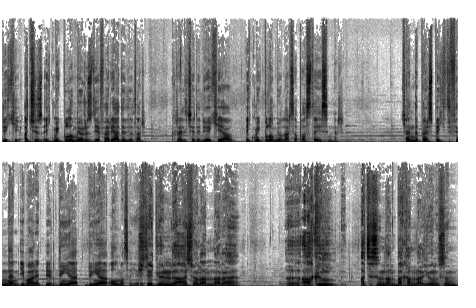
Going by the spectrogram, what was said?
Diyor ki açız ekmek bulamıyoruz diye feryat ediyorlar. Kraliçe de diyor ki ya ekmek bulamıyorlarsa pasta yesinler. Kendi perspektifinden ibaret bir dünya dünya olmasa gerek. İşte gönlü aç olanlara e, akıl açısından bakanlar Yunus'um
